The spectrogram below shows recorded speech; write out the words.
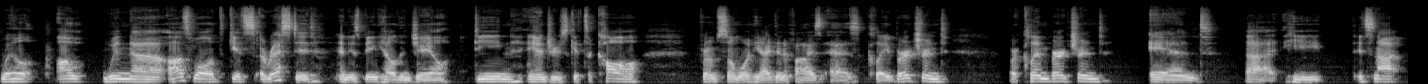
Well, I'll, when uh, Oswald gets arrested and is being held in jail, Dean Andrews gets a call from someone he identifies as Clay Bertrand or Clem Bertrand, and uh, he it's not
